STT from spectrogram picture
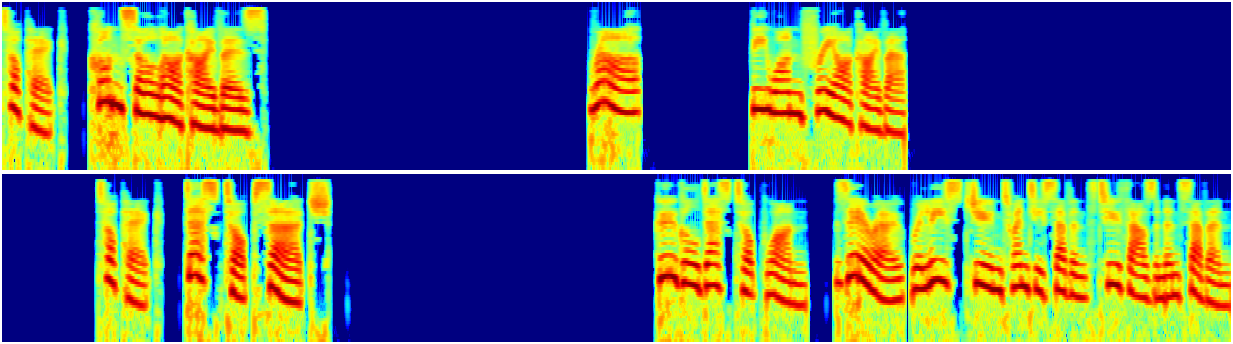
Topic: Console archivers. RA B1 Free Archiver. Topic: Desktop search. Google Desktop 1.0, released June 27, 2007.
